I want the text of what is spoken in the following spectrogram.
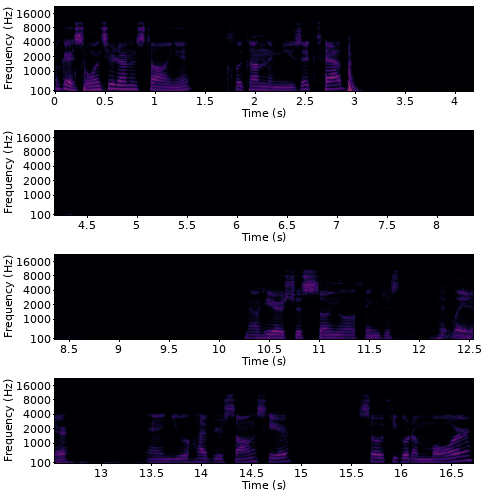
Okay, so once you're done installing it, click on the music tab. Now here it's just showing you a little thing, just hit later. And you will have your songs here. So if you go to more,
